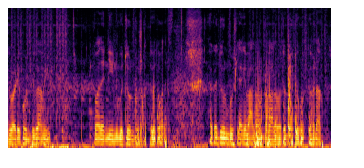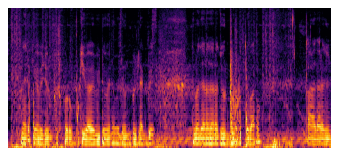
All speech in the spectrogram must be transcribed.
ইউআইডি কোড দিবে, আমি তোমাদের নিয়ে নেব, জোন পুশ করতে হবে তোমাদের। একটা জোন পুশ লাগে, ভালো মতো ভালো মতো ভিডিও করতে হবে না? নাহলে কীভাবে জোন পুশ করব, কীভাবে ভিডিও বানাবো, জোন পুশ লাগবে? তোমরা যারা যারা জোন পুশ করতে পারো, তারা তারা জোন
